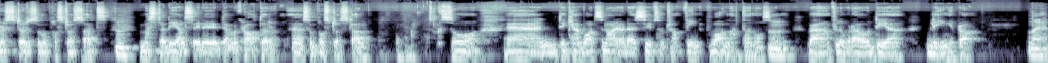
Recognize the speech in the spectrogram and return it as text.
röster som har poströstats. Mm. Mestadels är det demokrater eh, som poströstar. Så eh, det kan vara ett scenario där det ser ut som Trump vinner på valnatten och sen mm. han förlora och det blir inget bra. Nej.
